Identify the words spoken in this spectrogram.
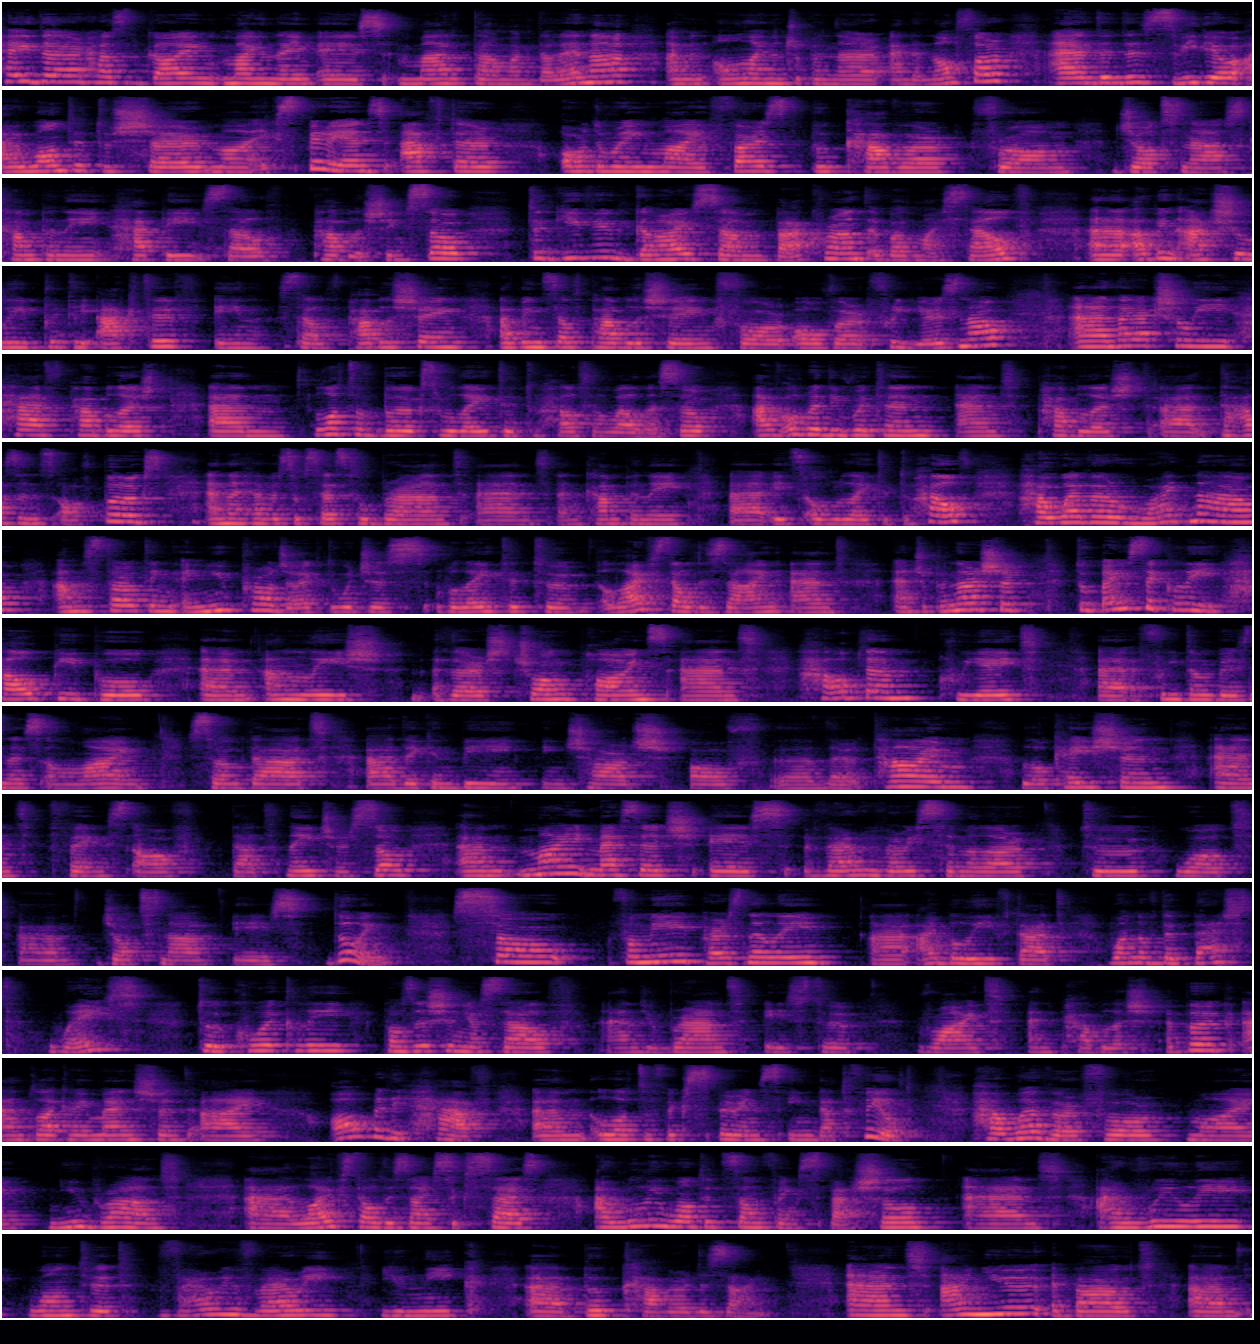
Hey there, how's it going? My name is Marta Magdalena. I'm an online entrepreneur and an author. And in this video, I wanted to share my experience after ordering my first book cover from Jyotsna's company, Happy Self Publishing. So to give you guys some background about myself, uh, I've been actually pretty active in self-publishing. I've been self-publishing for over three years now, and I actually have published um, lots of books related to health and wellness. So I've already written and published uh, thousands of books, and I have a successful brand and, and company. Uh, it's all related to health. However, right now I'm starting a new project which is related to lifestyle design and entrepreneurship to basically help people um, unleash their strong points and help them create a freedom business online so that uh, they can be in charge of uh, their time, location, and things of that nature. So, um, my message is very, very similar to what um, Jyotsna is doing. So, for me personally, uh, I believe that one of the best ways to quickly position yourself and your brand is to write and publish a book. And like I mentioned, I already have um, lots of experience in that field. However, for my new brand, uh, lifestyle design success, I really wanted something special and I really wanted very, very unique uh, book cover design. And I knew about um,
